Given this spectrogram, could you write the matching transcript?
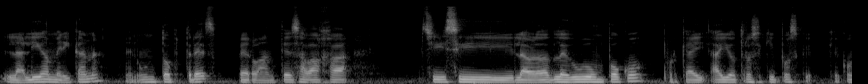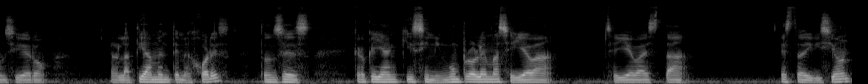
la liga americana en un top 3, pero ante esa baja sí, sí, la verdad le dudo un poco porque hay, hay otros equipos que, que considero relativamente mejores. Entonces creo que Yankees sin ningún problema se lleva, se lleva esta, esta división.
